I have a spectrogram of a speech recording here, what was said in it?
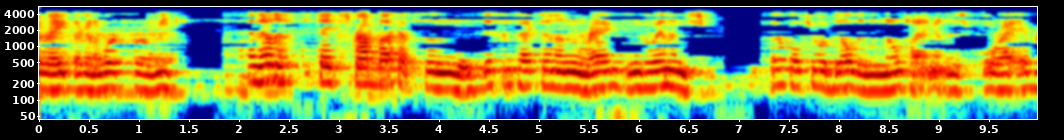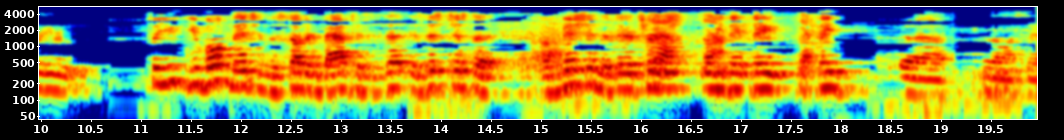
or eight, they're going to work for a week. And they'll just take scrub buckets and disinfectant and rags and go in and they'll go through a building in no time and just pour out every room. So you, you both mentioned the Southern Baptists. Is that is this just a, a mission that their church? Yeah, I mean, they they Yeah. they. Uh, what do I want to say?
